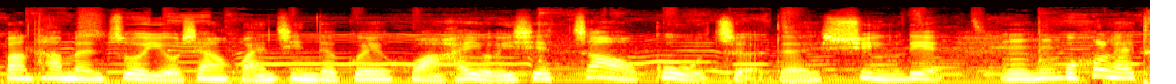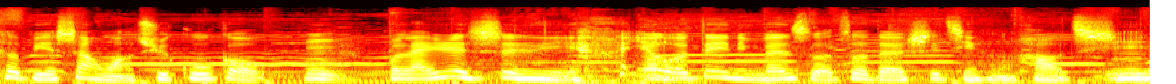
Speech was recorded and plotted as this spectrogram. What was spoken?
帮他们做友善环境的规划，还有一些照顾者的训练。嗯哼，我后来特别上网去 Google，嗯我来认识你，因为我对你们所做的事情很好奇。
